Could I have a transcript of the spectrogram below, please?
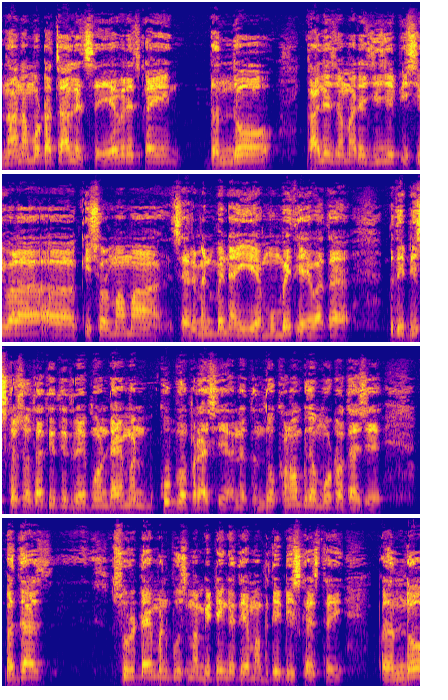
નાના મોટા ચાલે જ છે. એવરેજ કઈ ધંધો કાલે જ અમારે જીજેપીસી વાળા કિશોર મામા ચેરમેન બન્યા, એ મુંબઈથી આવ્યા હતા. બધી ડિસ્કસો થતી હતી લેબોન ડાયમંડ ખૂબ વપરાશે અને ધંધો ઘણો બધો મોટો થશે બધા સુરત ડાયમંડ બુસમાં મિટિંગ હતી, એમાં બધી ડિસ્કસ થઈ. ધંધો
